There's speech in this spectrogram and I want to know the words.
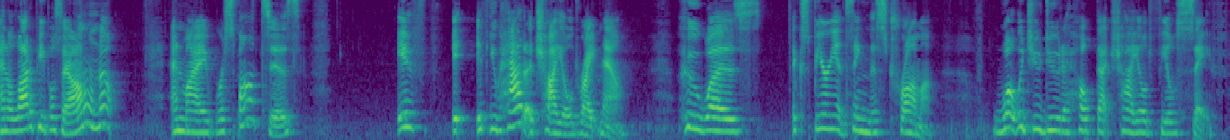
a lot of people say, I don't know. And my response is if if you had a child right now who was experiencing this trauma, what would you do to help that child feel safe?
